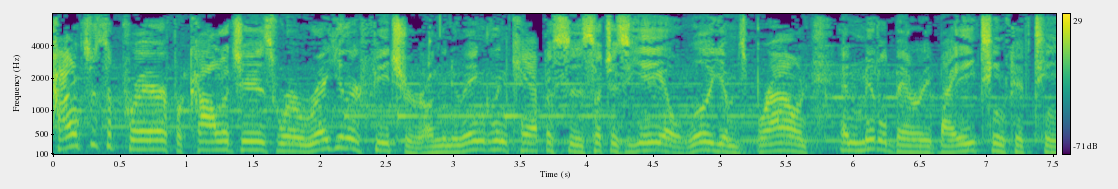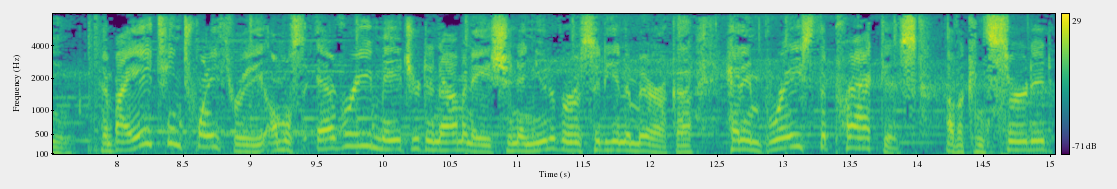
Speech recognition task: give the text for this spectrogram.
Concerts of prayer for colleges were a regular feature on the New England campuses such as Yale, Williams, Brown, and Middlebury by 1815. And by 1823, almost every major denomination and university in America had embraced the practice of a concerted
